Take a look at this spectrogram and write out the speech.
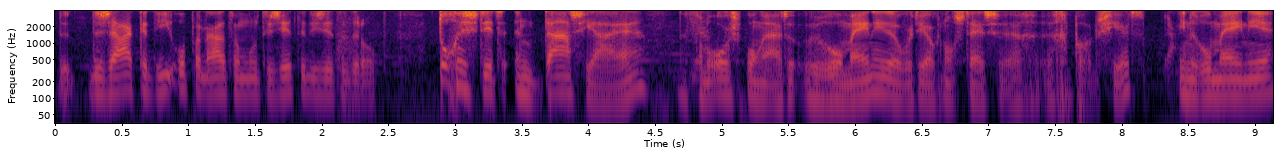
de, de zaken die op een auto moeten zitten, die zitten erop. Toch is dit een Dacia, hè? Van de oorsprong uit Roemenië. Daar wordt hij ook nog steeds eh, geproduceerd. In Roemenië.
